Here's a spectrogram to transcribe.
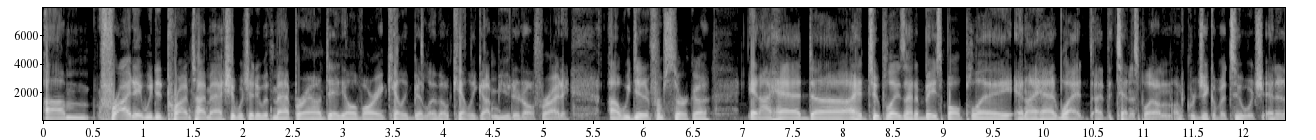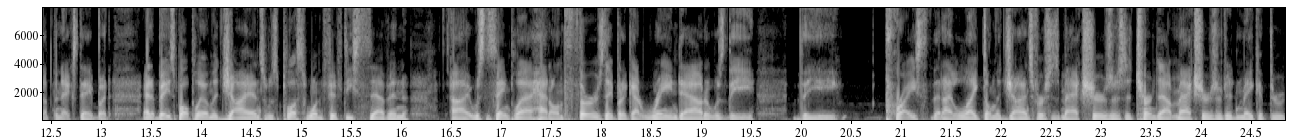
Um, Friday we did primetime action, which I did with Matt Brown, Danielle Avari, and Kelly Bidlin. Though Kelly got muted on Friday, uh, we did it from Circa, and I had uh, I had two plays. I had a baseball play, and I had well, I had, I had the tennis play on on Krejcikova too, which ended up the next day. But had a baseball play on the Giants was plus one fifty seven. Uh, it was the same play I had on Thursday, but it got rained out. It was the the price that I liked on the Giants versus Max Scherzer. As it turns out, Max Scherzer didn't make it through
